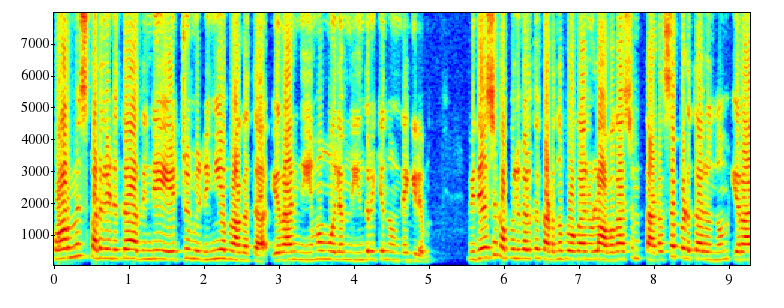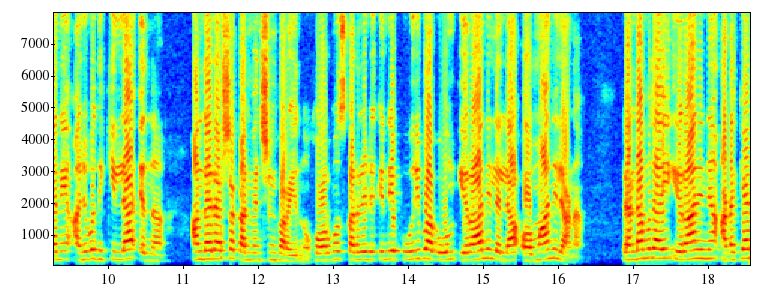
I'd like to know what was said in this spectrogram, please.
ഹോർമിസ് കടലിടുക്ക് അതിന്റെ ഏറ്റവും ഇടുങ്ങിയ ഭാഗത്ത് ഇറാൻ നിയമം മൂലം നിയന്ത്രിക്കുന്നുണ്ടെങ്കിലും വിദേശ കപ്പലുകൾക്ക് കടന്നു പോകാനുള്ള അവകാശം തടസ്സപ്പെടുത്താനൊന്നും ഇറാനെ അനുവദിക്കില്ല എന്ന് അന്താരാഷ്ട്ര കൺവെൻഷൻ പറയുന്നു. ഹോർമോസ് കടലിടുക്കിന്റെ ഭൂരിഭാഗവും ഇറാനിലല്ല ഒമാനിലാണ്. രണ്ടാമതായി ഇറാനിന് അടയ്ക്കാൻ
